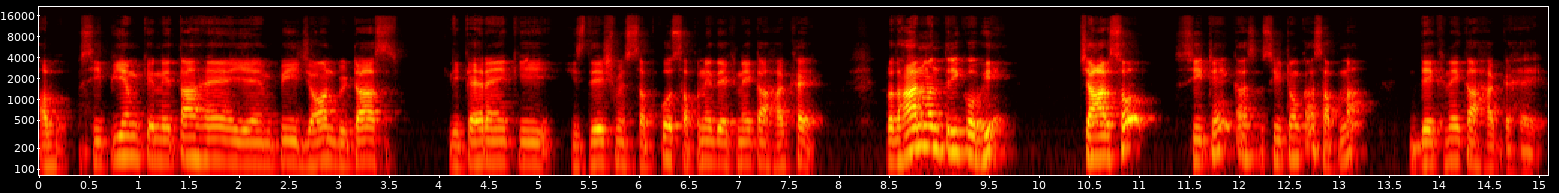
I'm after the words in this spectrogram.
अब सीपीएम के नेता हैं, ये एमपी जॉन बिटास ये कह रहे हैं कि इस देश में सबको सपने देखने का हक है। प्रधानमंत्री को भी 400 सीटें का, सीटों का सपना देखने का हक है।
